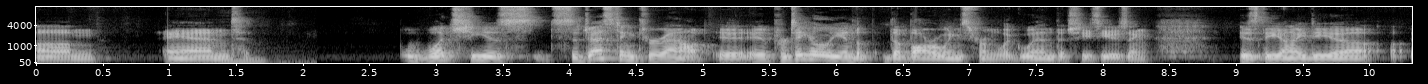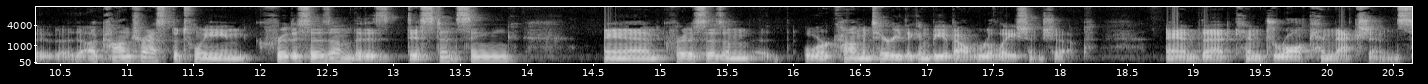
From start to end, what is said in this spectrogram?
um, and what she is suggesting throughout, it, it, particularly in the, the borrowings from Le Guin that she's using, is the idea a contrast between criticism that is distancing and criticism or commentary that can be about relationship and that can draw connections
